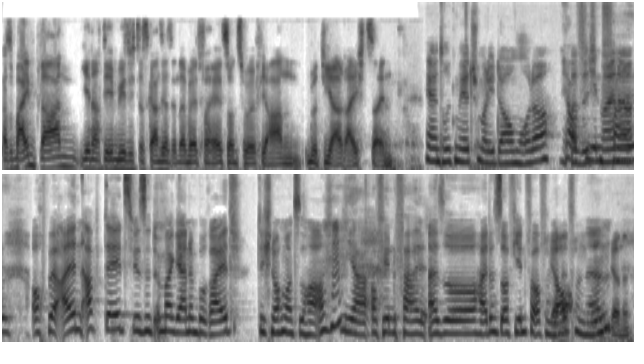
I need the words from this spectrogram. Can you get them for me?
Also mein Plan, je nachdem, wie sich das Ganze jetzt in der Welt verhält, so in zwölf Jahren wird die erreicht sein. Ja, dann drücken wir jetzt schon mal die Daumen, oder? Ja, also auf ich jeden meine, Fall. auch bei allen Updates, wir sind immer gerne bereit, dich nochmal zu haben. Ja, auf jeden Fall. Also halt uns auf jeden Fall auf dem Gerne. Laufenden. Gerne.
